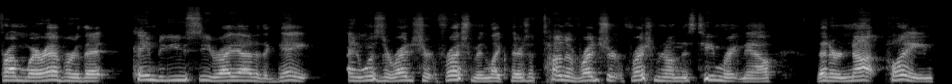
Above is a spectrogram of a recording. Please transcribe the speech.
from wherever that came to UC right out of the gate and was a redshirt freshman, like there's a ton of redshirt freshmen on this team right now that are not playing,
